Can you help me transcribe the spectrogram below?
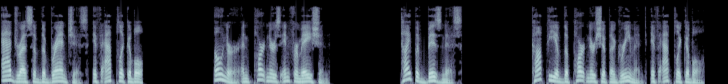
Address of the branches, if applicable Owner and partners information Type of business Copy of the partnership agreement, if applicable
